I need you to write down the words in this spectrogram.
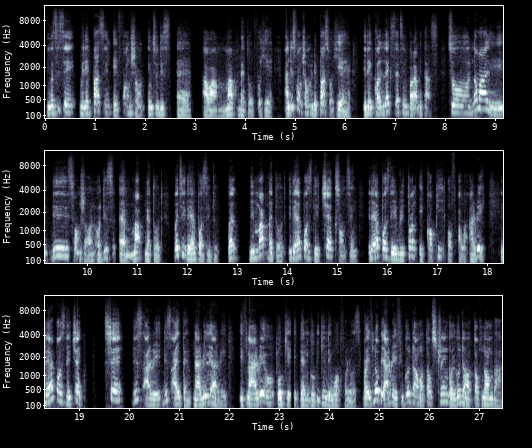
you go see say we dey pass in a function into this uh, our map method for here. And this function we dey pass for here It dey collect certain parameters. So normally this function or this um, map method what e dey help us to do? Well the map method it helps us to check something. It helps us dey return a copy of our array. It helps us to check shey this array this item na really array? If na array okay then it go begin the work for us. But if no be array if you go down on top string or you go down on top number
